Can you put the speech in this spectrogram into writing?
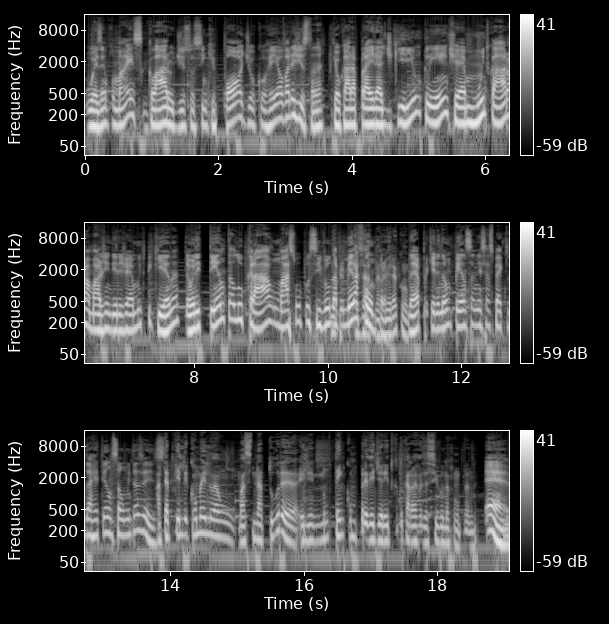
O exemplo mais claro disso, assim, que pode ocorrer é o varejista, né? Porque o cara, pra ele adquirir um cliente, é muito caro, a margem dele já é muito pequena. Então ele tenta lucrar o máximo possível na primeira Exato, compra. Na primeira compra. Né? Porque ele não pensa nesse aspecto da retenção muitas vezes. Até porque ele, como ele não é um- uma assinatura, ele não tem como prever direito que o cara vai fazer a segunda compra, né? É,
